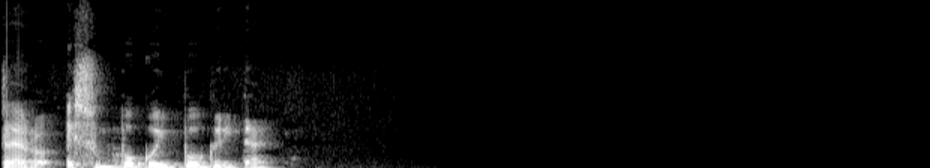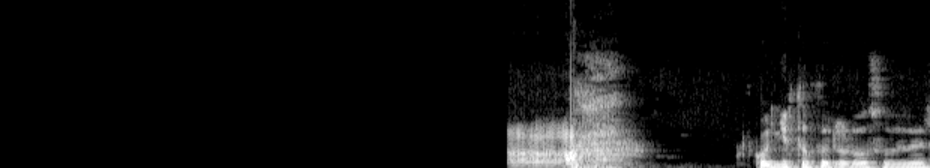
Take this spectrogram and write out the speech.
Claro, es un poco hipócrita. Ah, coño, esto es doloroso de ver.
